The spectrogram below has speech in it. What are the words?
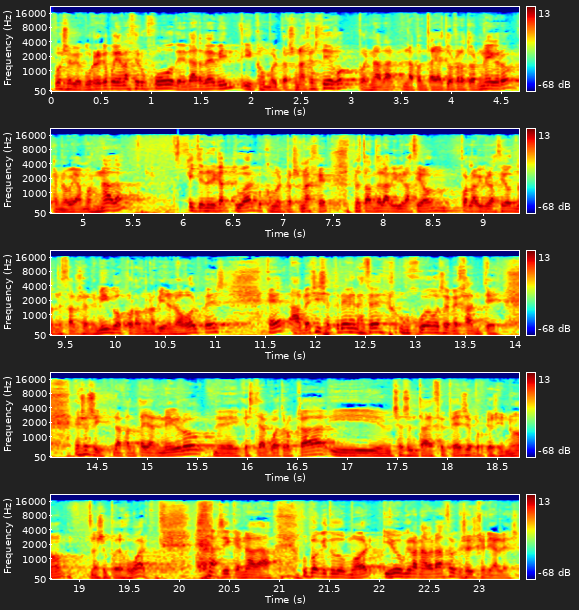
pues se me ocurre que podían hacer un juego de Daredevil y como el personaje es ciego, pues nada, la pantalla todo el rato en negro, que no veamos nada. Y tener que actuar pues, como el personaje, notando la vibración, por la vibración, dónde están los enemigos, por dónde nos vienen los golpes, ¿eh? a ver si se atreven a hacer un juego semejante. Eso sí, la pantalla en negro, eh, que esté a 4K y en 60 FPS, porque si no, no se puede jugar. Así que nada, un poquito de humor y un gran abrazo, que sois geniales.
